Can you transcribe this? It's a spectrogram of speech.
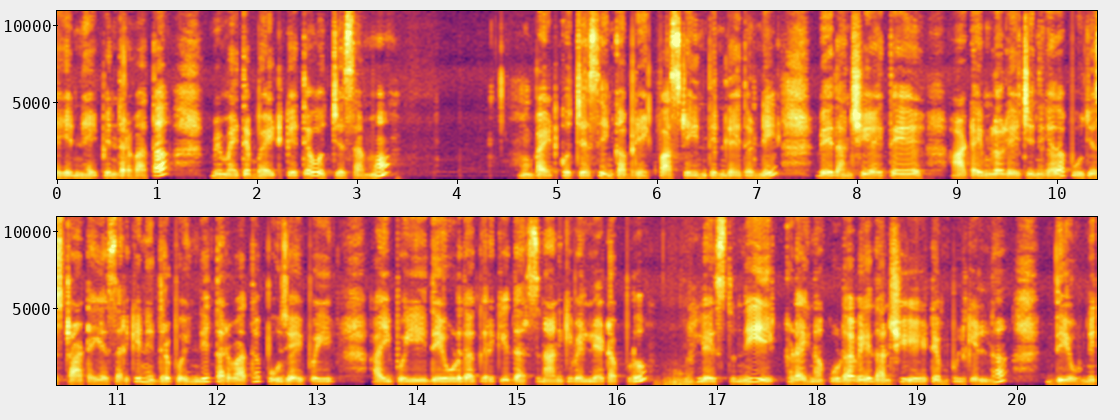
అవన్నీ అయిపోయిన తర్వాత మేమైతే బయటకైతే వచ్చేసాము. బయటకు వచ్చేసి ఇంకా బ్రేక్ఫాస్ట్ ఏం తినలేదండి. వేదాంశి అయితే ఆ టైంలో లేచింది కదా పూజ స్టార్ట్ అయ్యేసరికి నిద్రపోయింది. తర్వాత పూజ అయిపోయి అయిపోయి దేవుడి దగ్గరికి దర్శనానికి వెళ్ళేటప్పుడు లేస్తుంది. ఎక్కడైనా కూడా వేదాంశి ఏ టెంపుల్కి వెళ్ళినా దేవుడిని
